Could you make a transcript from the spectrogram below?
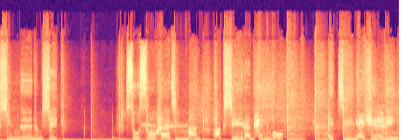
맛있는 음식 소소하지만 확실한 행복 애증의 힐링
